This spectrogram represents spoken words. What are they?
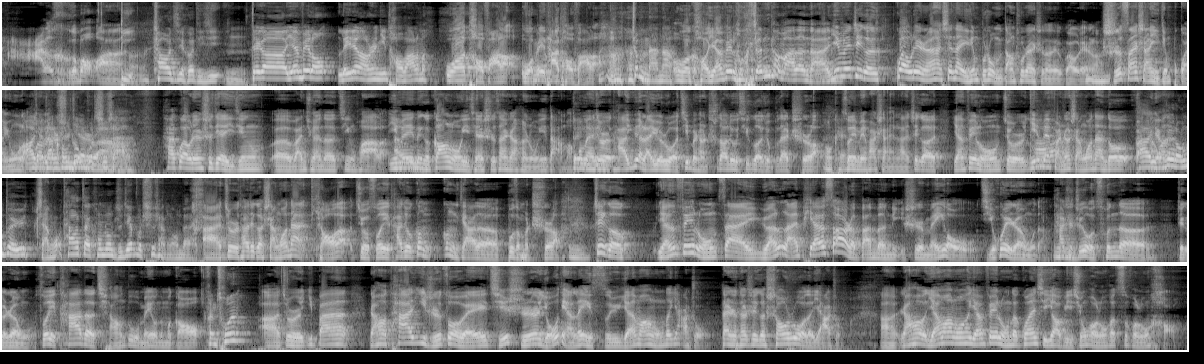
的核爆啊！地超级合体系，嗯这个炎飞龙，雷电老师你讨伐了吗？我讨伐了，我被他讨伐了。啊，这么难呢？我靠，炎飞龙真他妈的难，因为这个怪物猎人啊，现在已经不是我们当初认识的那个怪物猎人了，十三闪已经不管用了，而且他空中不吃闪，它怪物猎人世界已经呃完全的进化了，因为那个钢龙以前十三闪很容易打嘛，后面就是它越来越弱，基本上吃到六七个就不再吃了。OK 所以没法闪下来。这个炎飞龙就是因为反正闪光弹都，它炎飞龙对于闪光，它在空中直接不吃闪光弹。哎，就是它这个闪光弹调了，就所以它就更更加的不怎么吃了。嗯。这个炎飞龙在原来 PS 二的版本里是没有集会任务的，它嗯。是只有村的这个任务，所以它的强度没有那么高。很村，啊，就是一般。然后它一直作为其实有点类似于炎王龙的亚种，但是它是一个稍弱的亚种啊。然后炎王龙和炎飞龙的关系要比雄火龙和雌火龙好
